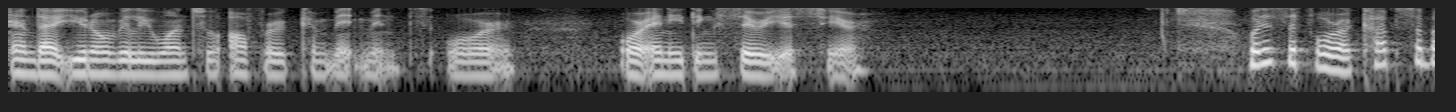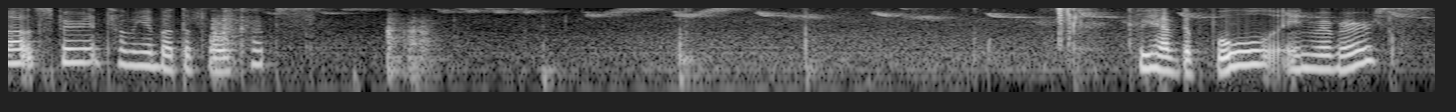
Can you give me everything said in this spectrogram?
and that you don't really want to offer commitment or or anything serious here. What is the Four of Cups about, Spirit? Tell me about the Four of Cups. We have the Fool in reverse.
